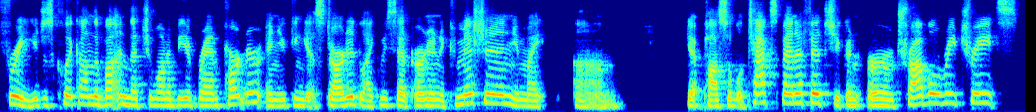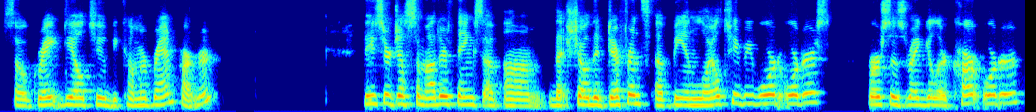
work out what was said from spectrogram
free. You just click on the button that you want to be a brand partner and you can get started. Like we said, earning a commission. You might um, get possible tax benefits. You can earn travel retreats. So great deal to become a brand partner. These are just some other things of, um, that show the difference of being loyalty reward orders versus regular cart order.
